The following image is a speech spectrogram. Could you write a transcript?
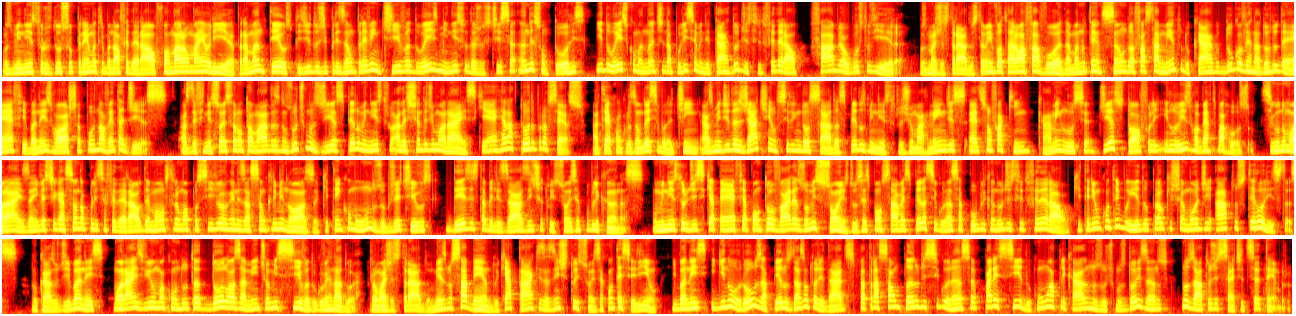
Os ministros do Supremo Tribunal Federal formaram maioria para manter os pedidos de prisão preventiva do ex-ministro da Justiça Anderson Torres e do ex-comandante da Polícia Militar do Distrito Federal, Fábio Augusto Vieira. Os magistrados também votaram a favor da manutenção do afastamento do cargo do governador do DF, Ibanez Rocha, por 90 dias. As definições foram tomadas nos últimos dias pelo ministro Alexandre de Moraes, que é relator do processo. Até a conclusão desse boletim, as medidas já tinham sido endossadas pelos ministros Gilmar Mendes, Edson Fachin, Carmen Lúcia, Dias Toffoli e Luiz Roberto Barroso. Segundo Moraes, a investigação da Polícia Federal demonstra uma possível organização criminosa que tem como um dos objetivos desestabilizar as instituições republicanas. O ministro disse que a PF apontou várias omissões dos responsáveis pela segurança pública no Distrito Federal, que teriam contribuído para o que chamou de atos terroristas. No caso de Ibanês, Moraes viu uma conduta dolosamente omissiva do governador. Para o magistrado, mesmo sabendo que ataques às instituições aconteceriam, Ibanês ignorou os apelos das autoridades para traçar um plano de segurança parecido com o aplicado nos últimos dois anos nos atos de 7 de setembro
